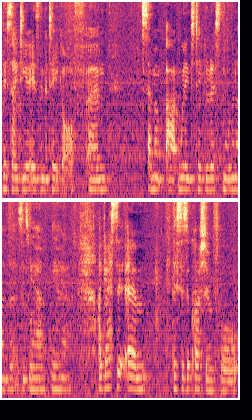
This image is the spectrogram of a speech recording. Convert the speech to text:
this idea is going to take off. Um, some are willing to take a risk more than others as well. Yeah, yeah. I guess it, um, this is a question for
